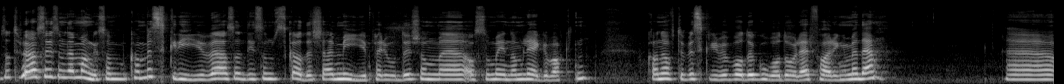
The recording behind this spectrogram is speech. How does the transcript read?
Så tror jeg altså, liksom, Det er mange som kan beskrive altså De som skader seg mye i perioder, som eh, også må innom legevakten, kan jo ofte beskrive både gode og dårlige erfaringer med det. Eh,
